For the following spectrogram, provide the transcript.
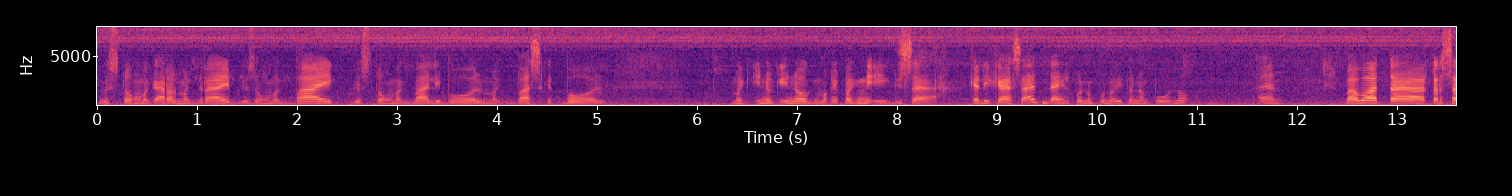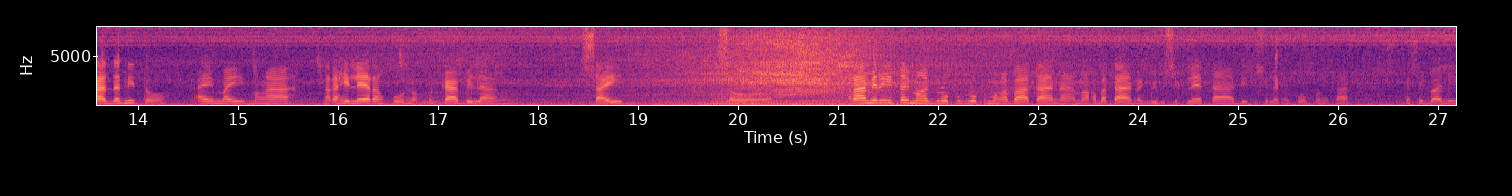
gustong mag-aral mag-drive, gustong mag-bike, gustong mag-volleyball, mag-basketball, mag-inog-inog, makipagniig sa kalikasan dahil punong-puno ito ng puno. Ayan. Bawat ah, karsada nito ay may mga nakahilerang puno magkabilang side. So, marami rito yung mga grupo-grupo mga bata na mga kabataan nagbibisikleta, dito sila nagpupunta. Kasi bali,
